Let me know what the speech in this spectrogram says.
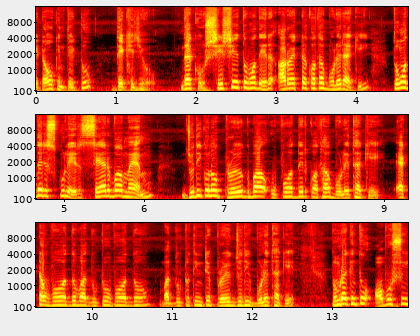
এটাও কিন্তু একটু দেখে যেও। দেখো, শেষে তোমাদের আরও একটা কথা বলে রাখি। তোমাদের স্কুলের স্যার বা ম্যাম যদি কোনো প্রয়োগ বা উপপাদ্যের কথা বলে থাকে, একটা উপপাদ্য বা দুটো উপপাদ্য বা দুটো তিনটে প্রয়োগ যদি বলে থাকে, তোমরা কিন্তু অবশ্যই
